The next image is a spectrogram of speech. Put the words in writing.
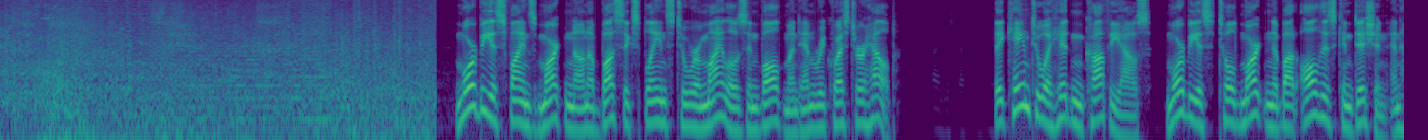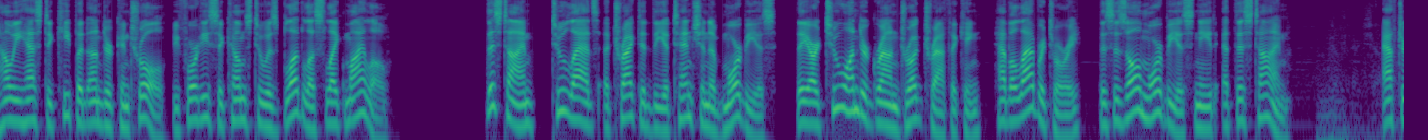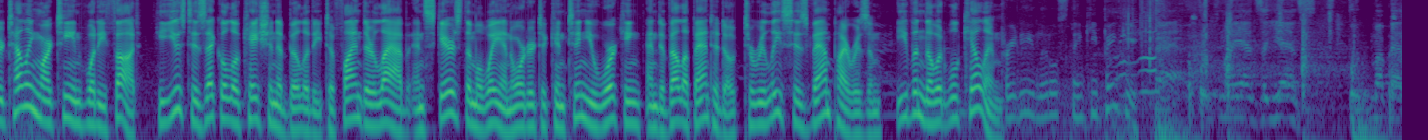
Morbius finds Martin on a bus, explains to her Milo's involvement, and requests her help. They came to a hidden coffee house. Morbius told Martin about all his condition and how he has to keep it under control before he succumbs to his bloodlust like Milo. This time, two lads attracted the attention of Morbius. They are two underground drug trafficking, have a laboratory, this is all Morbius need at this time. After telling Martine what he thought, he used his echolocation ability to find their lab and scares them away in order to continue working and develop antidote to release his vampirism, even though it will kill him. Pretty little stinky pinky.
